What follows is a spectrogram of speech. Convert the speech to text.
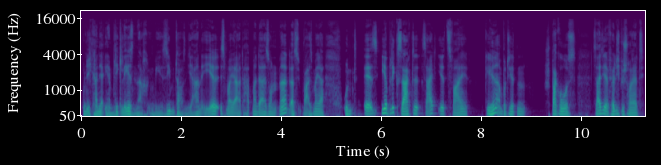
Und ich kann ja ihren Blick lesen nach irgendwie 7000 Jahren Ehe, ist man ja, da hat man da so ein, ne, das weiß man ja. Und äh, ihr Blick sagte, seid ihr zwei gehirnamputierten Spackos, seid ihr völlig bescheuert,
